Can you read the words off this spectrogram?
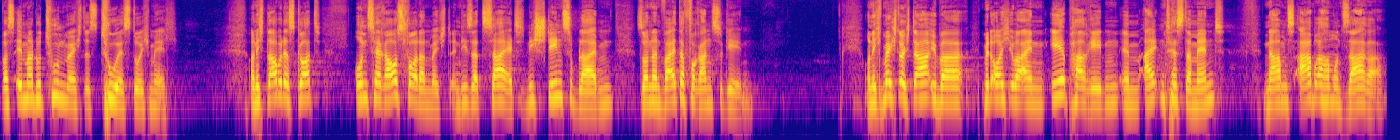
was immer du tun möchtest, tu es durch mich. Und ich glaube, dass Gott uns herausfordern möchte, in dieser Zeit nicht stehen zu bleiben, sondern weiter voranzugehen. Und ich möchte euch da über, mit euch über ein Ehepaar reden im Alten Testament namens Abraham und Sarah.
